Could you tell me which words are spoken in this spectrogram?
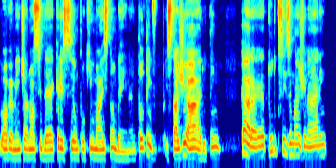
obviamente, a nossa ideia é crescer um pouquinho mais também. Né? Então, tem estagiário, tem. Cara, é tudo que vocês imaginarem,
